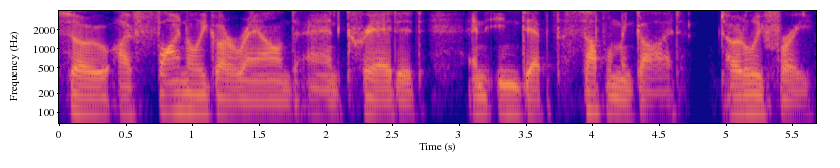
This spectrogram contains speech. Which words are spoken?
So I finally got around and created an in depth supplement guide, totally free,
